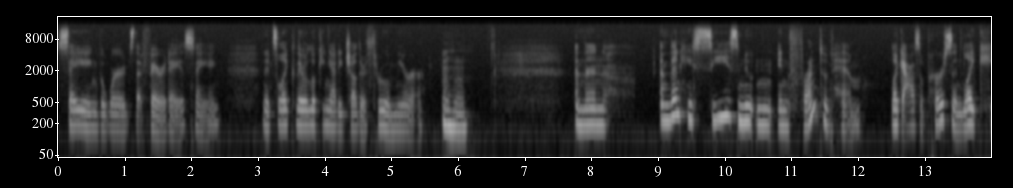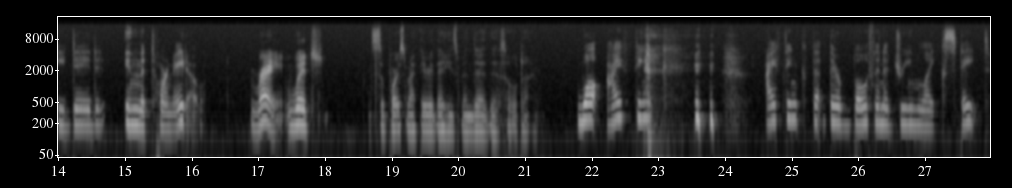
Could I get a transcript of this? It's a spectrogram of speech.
saying the words that Faraday is saying. And it's like they're looking at each other through a mirror. Mm-hmm. And then and then he sees Newton in front of him, like as a person, like he did in the tornado. Right, which supports my theory that he's been dead this whole time. Well, I think I think that they're both in a dreamlike state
